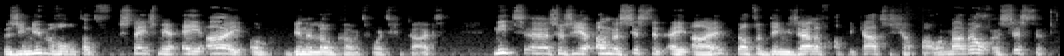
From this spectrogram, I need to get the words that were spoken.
We zien nu bijvoorbeeld dat steeds meer AI ook binnen low-code wordt gebruikt. Niet uh, zozeer unassisted AI, dat het ding zelf applicaties gaat bouwen, maar wel assisted.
